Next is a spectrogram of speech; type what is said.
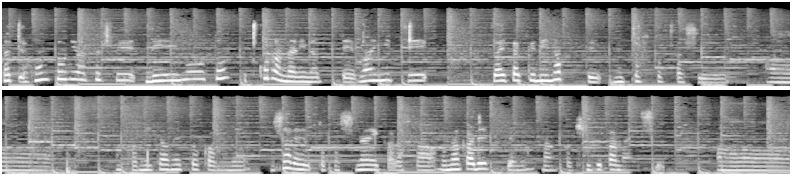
だって本当に私、リモートコロナになって毎日在宅になってめっちゃ太ったし、あなんか見た目とかもね、おしゃれとかしないからさ、お腹出ててもなんか気づかないし、ああ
